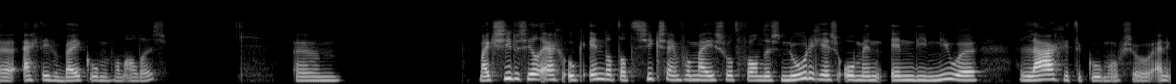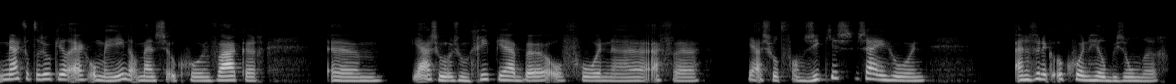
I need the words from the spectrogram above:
uh, echt even bijkomen van alles. Um, maar ik zie dus heel erg ook in dat dat ziek zijn voor mij een soort van dus nodig is om in, in die nieuwe lagen te komen of zo. En ik merk dat dus ook heel erg om me heen, dat mensen ook gewoon vaker um, ja, zo'n zo griepje hebben of gewoon uh, even ja, een soort van ziekjes zijn gewoon. En dat vind ik ook gewoon heel bijzonder.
